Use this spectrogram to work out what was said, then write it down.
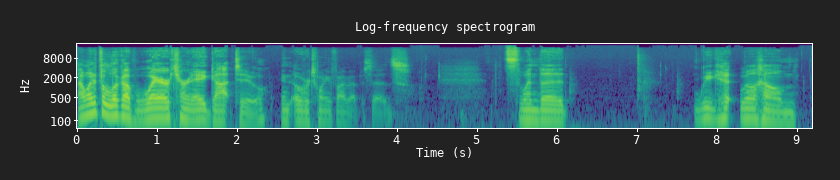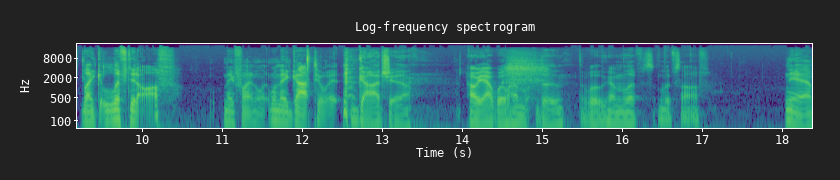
I wanted to look up where Turn A got to in over 25 episodes. It's when the we Willgem like lifted off. They finally when they got to it. Gotcha. Oh yeah, Willgem the the Willgem lifts lifts off. yeah.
